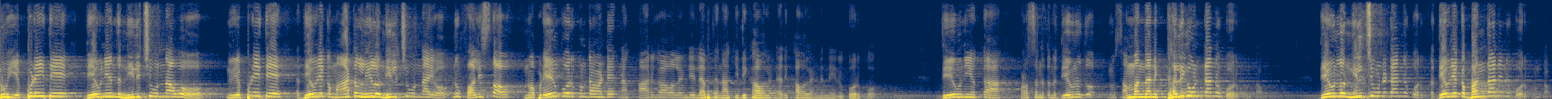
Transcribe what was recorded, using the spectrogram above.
నువ్వు ఎప్పుడైతే దేవుని ఎందు నిలిచి ఉన్నావో నువ్వు ఎప్పుడైతే దేవుని యొక్క మాటలు నీలో నిలిచి ఉన్నాయో నువ్వు ఫలిస్తావు నువ్వు అప్పుడు ఏం కోరుకుంటావంటే నాకు కారు కావాలండి లేకపోతే నాకు ఇది కావాలండి అది కావాలండి నేను కోరుకో. దేవుని యొక్క ప్రసన్నతను దేవునితో నువ్వు సంబంధాన్ని కలిగి ఉంటాను నువ్వు కోరుకుంటావు. దేవునిలో నిలిచి ఉండటాన్ని నువ్వు కోరుకుంటావు. దేవుని యొక్క బంధాన్ని నువ్వు కోరుకుంటావు.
